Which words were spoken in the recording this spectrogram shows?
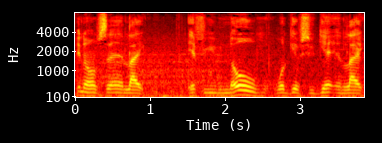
you know what I'm saying, like if you know what gifts you getting, like,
